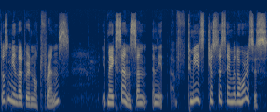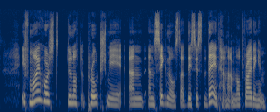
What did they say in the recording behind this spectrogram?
Doesn't mean that we're not friends. It makes sense, and and it to me it's just the same with the horses. If my horse do not approach me and and signals that this is the day, then I'm not riding him.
